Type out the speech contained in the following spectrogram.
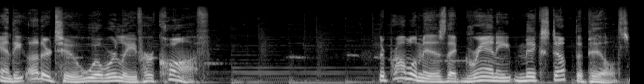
and the other two will relieve her cough. The problem is that Granny mixed up the pills,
